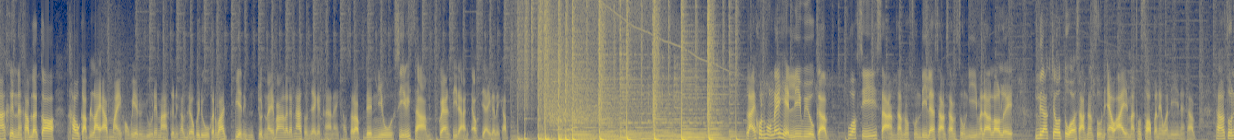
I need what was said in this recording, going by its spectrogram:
มากขึ้นนะครับ แล้วก็เข้ากับไลน์อัพใหม่ของ BMW ได้มากขึ้นนะครับ เดี๋ยวไปดูกันว่าเปลี่ยนจุดไหนบ้างแล้วก็น่าสนใจกันขนาดไหนครับสำหรับ The New Series 3 Grand Sedan LCI กันเลยครับ หลายคนคงได้เห็นรีวิวกับพวก Series 3 320D และ 330E มาแล้วเราเลยเลือกเจ้าตัว 330 Li มาทดสอบกันในวันนี้นะครับ330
